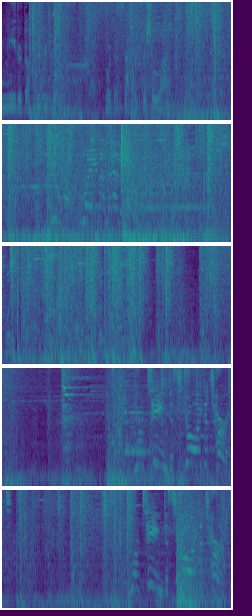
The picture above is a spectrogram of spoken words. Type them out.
I'm neither the hungry wolf nor the sacrificial lamb. You have slain an enemy! One Come closer. Your team destroyed a turret! Your team destroyed a turret!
